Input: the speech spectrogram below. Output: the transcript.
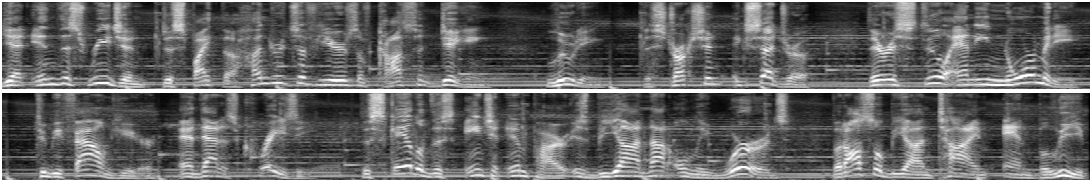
yet in this region, despite the hundreds of years of constant digging, looting, destruction, etc., there is still an enormity to be found here, and that is crazy. The scale of this ancient empire is beyond not only words, but also beyond time and belief.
